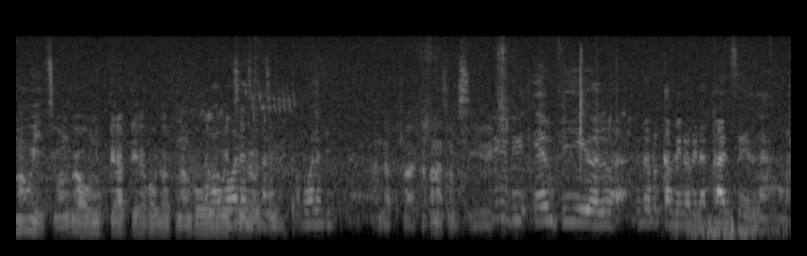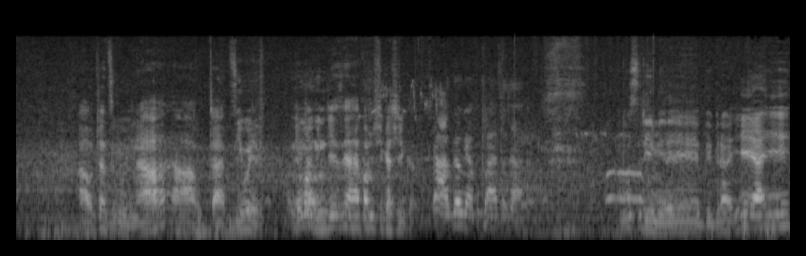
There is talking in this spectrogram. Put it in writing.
mawedzi wangu hauni kupera pera kwauda kuti sei handakutsvaka pana asina ndinatokamenonoda kansela hautadzi kuhwina hautadzi were une mahwindese aya pamushikashika chakuya kuya kubasa chaka musirimi here bhebi ra eyaye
